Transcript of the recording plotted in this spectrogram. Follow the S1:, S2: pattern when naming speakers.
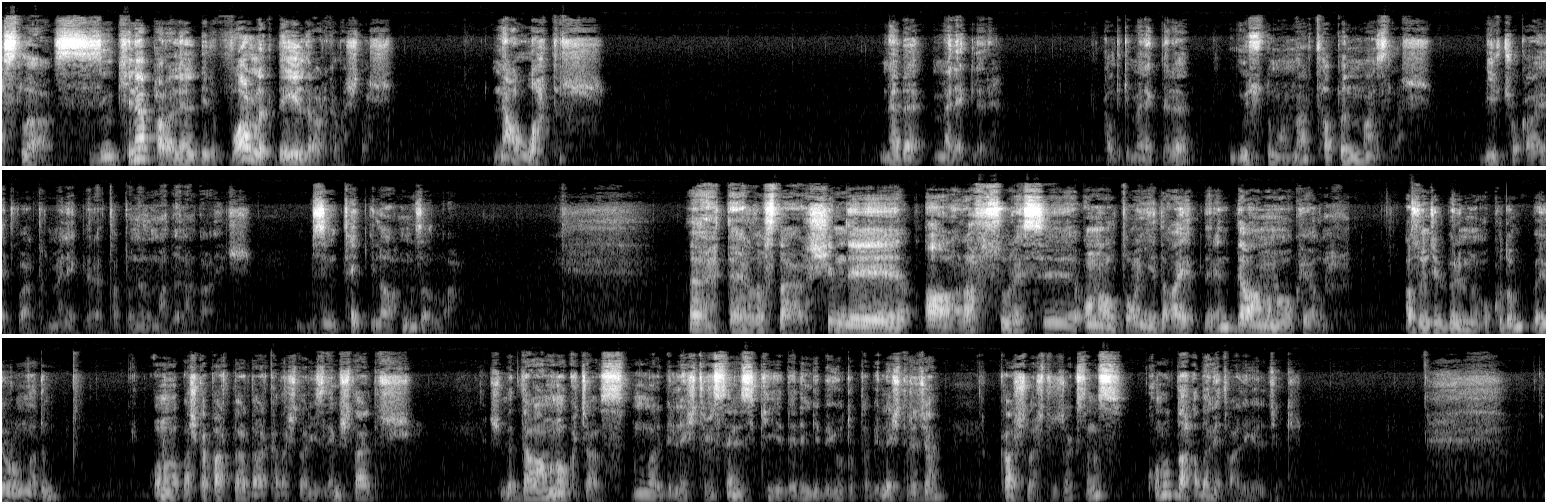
S1: asla sizinkine paralel bir varlık değildir arkadaşlar. Ne Allah'tır ne de melekleri. Kaldı ki meleklere Müslümanlar tapınmazlar. Birçok ayet vardır meleklere tapınılmadığına dair. Bizim tek ilahımız Allah. Evet değerli dostlar, şimdi Araf suresi 16-17 ayetlerin devamını okuyalım. Az önce bir bölümünü okudum ve yorumladım. Onu başka partlarda arkadaşlar izlemişlerdir. Şimdi devamını okuyacağız. Bunları birleştirirseniz ki dediğim gibi YouTube'da birleştireceğim. Karşılaştıracaksınız. Konu daha da net hale gelecek.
